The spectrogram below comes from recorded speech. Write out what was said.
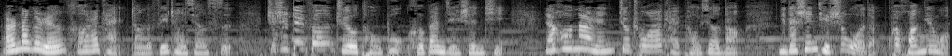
而那个人和阿凯长得非常相似，只是对方只有头部和半截身体。然后那人就冲阿凯咆哮道：“你的身体是我的，快还给我！”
